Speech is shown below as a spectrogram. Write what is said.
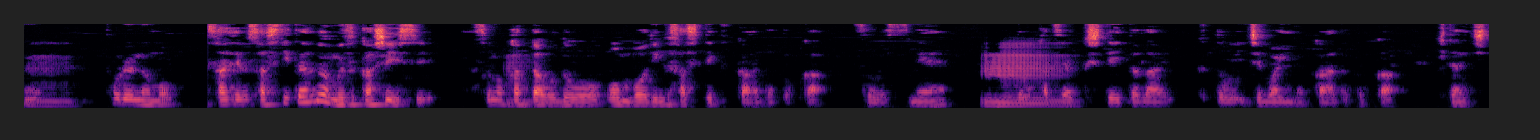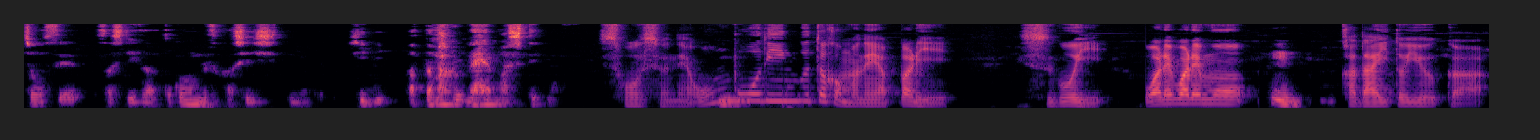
う。うん。取るのもさせ、させていただくのは難しいし、その方をどうオンボーディングさせていくかだとか、そうですね。どう活躍していただくと一番いいのかだとか、期待値調整させていただくところも難しいし、日々頭を悩ましています。そうですよね。オンボーディングとかもね、やっぱり、すごい、我々も課題というか、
